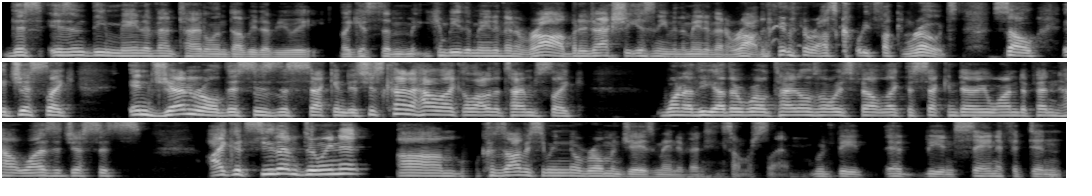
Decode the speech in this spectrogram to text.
this isn't the main event title in WWE. Like it's the it can be the main event of Raw, but it actually isn't even the main event of Raw. The main event of Raw is Cody fucking Rhodes. So it's just like in general, this is the second. It's just kind of how like a lot of the times like one of the other world titles always felt like the secondary one, depending how it was. It just it's I could see them doing it. Um, because obviously we know Roman Jey's main eventing SummerSlam would be it'd be insane if it didn't.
